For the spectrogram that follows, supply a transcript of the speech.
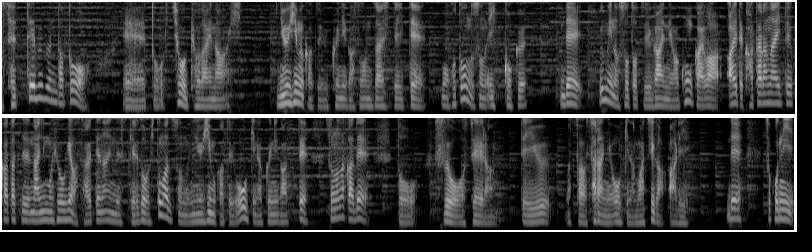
設定部分だと,、えーと、超巨大なニューヒムカという国が存在していてもうほとんどその一国。で海の外という概念は今回はあえて語らないという形で何も表現はされてないんですけれどひとまずそのニューヒムカという大きな国があってその中でと周防青蘭っていうまたさらに大きな町がありでそこに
